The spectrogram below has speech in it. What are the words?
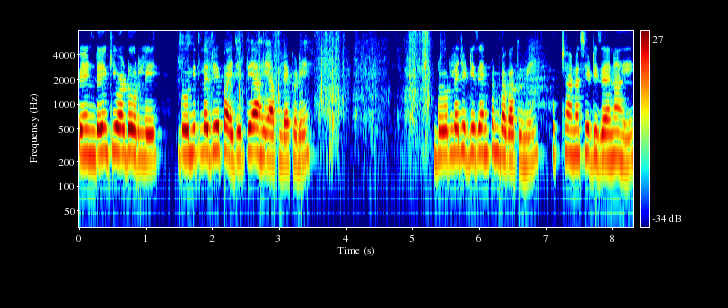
पेंडे किंवा डोरले दोन्हीतलं जे पाहिजे ते आहे आपल्याकडे. डोरल्याची डिझाईन पण बघा तुम्ही खूप छान अशी डिझाईन आहे.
